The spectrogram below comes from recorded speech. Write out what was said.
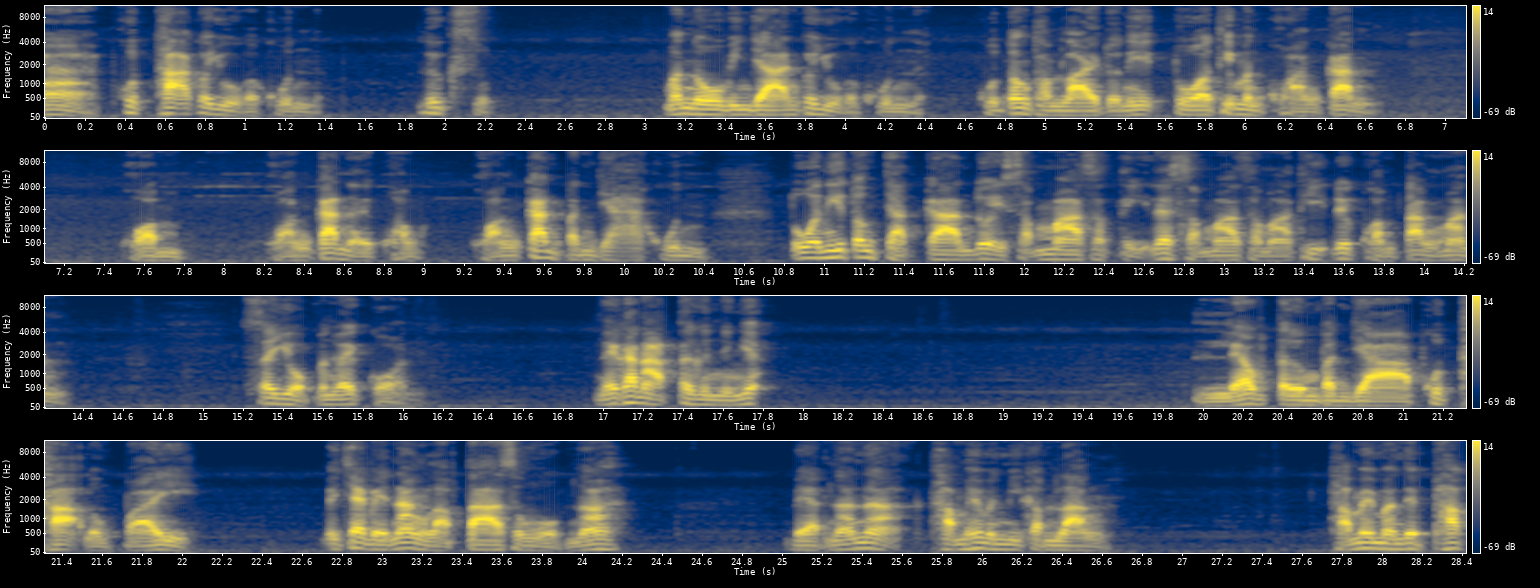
อ่า พุทธะก็อยู่กับคุณ ลึกสุด มโนวิญญาณก็อยู่กับคุณ คุณต้องทำลายตัวนี้ ตัวที่มันขวางกั้น ความขวางกั้นอะไรความขวางกั้นปัญญาคุณ ตัวนี้ต้องจัดการด้วยสัมมาสติและสัมมาสมาธิด้วยความตั้งมั่น สยบมันไว้ก่อน ในขณะตื่นอย่างเงี้ย แล้วเติมปัญญาพุทธะลงไป ไม่ใช่ไปนั่งหลับตาสงบนะ แบบนั้นน่ะทำให้มันมีกำลังทำให้มันได้พัก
